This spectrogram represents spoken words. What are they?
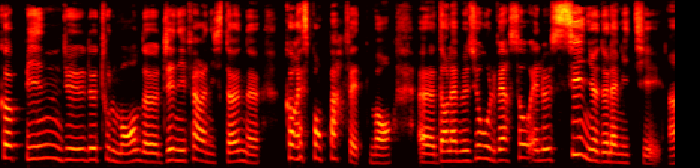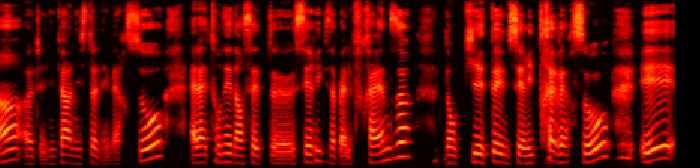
copine de tout le monde, Jennifer Aniston euh, correspond parfaitement euh, dans la mesure où le Verseau est le signe de l'amitié. Hein? Euh, Jennifer Aniston est Verseau, elle a tourné dans cette série qui s'appelle Friends, donc qui était une série très Verseau, et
